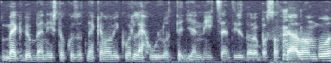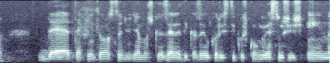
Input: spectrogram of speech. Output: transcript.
megdöbbenést okozott nekem, amikor lehullott egy ilyen négy centis darab a szakállamból, de tekintve azt, hogy ugye most közeledik az eukarisztikus kongresszus is, én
